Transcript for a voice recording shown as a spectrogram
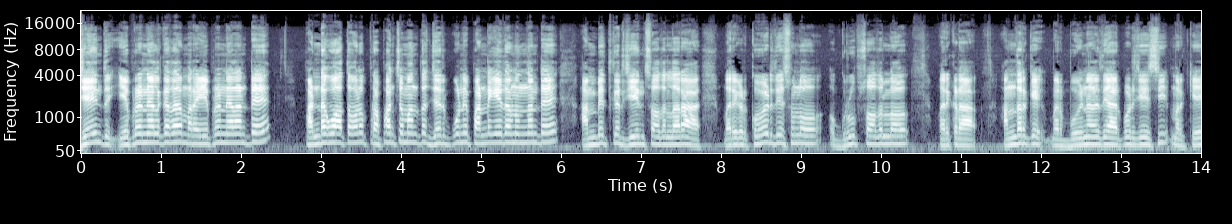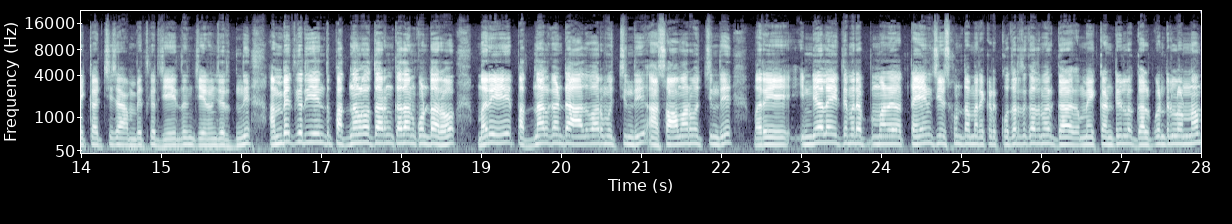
జయంతి ఏప్రిల్ నెల కదా. మరి ఏప్రిల్ నెల అంటే పండగ వాతావరణం ప్రపంచమంతా జరుపుకునే పండగ ఏదైనా ఉందంటే అంబేద్కర్ జయంతి సోదరులారా. మరి ఇక్కడ కోవిడ్ దేశంలో గ్రూప్ సోదరులు మరి ఇక్కడ అందరికీ మరి భోజనాలు అయితే ఏర్పాటు చేసి మరి కేక్ కట్ చేసి అంబేద్కర్ జయంతిని చేయడం జరుగుతుంది. అంబేద్కర్ జయంతి పద్నాలుగో తారీఖు కదా అనుకుంటారు మరి పద్నాలుగు అంటే ఆదివారం వచ్చింది ఆ, సోమవారం వచ్చింది. మరి ఇండియాలో అయితే మరి మన టైం చేసుకుంటాం మరి ఇక్కడ కుదరదు కదా మరి గ- మీ కంట్రీలో గల్ఫ్ కంట్రీలో ఉన్నాం.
